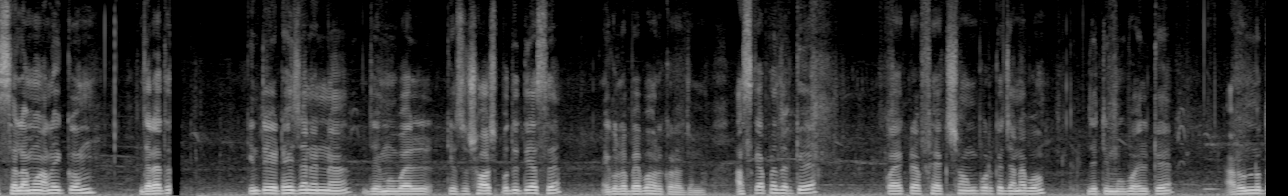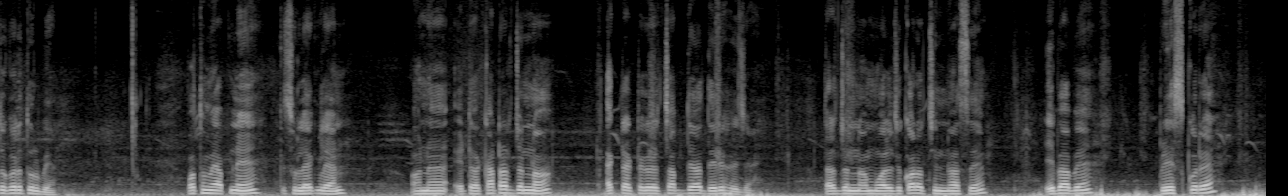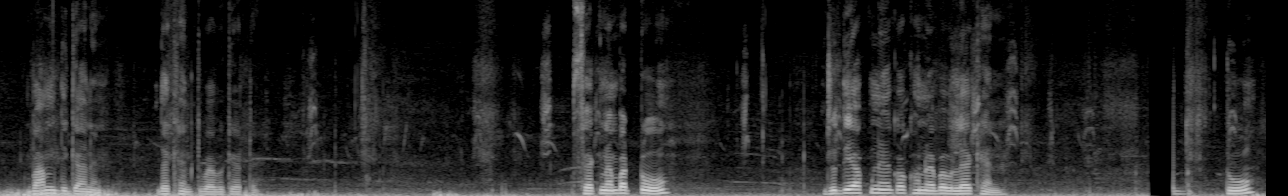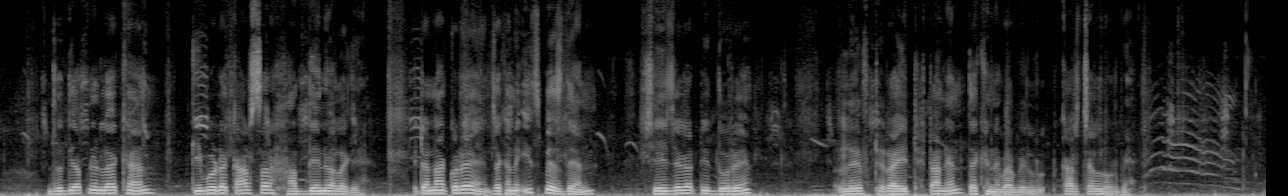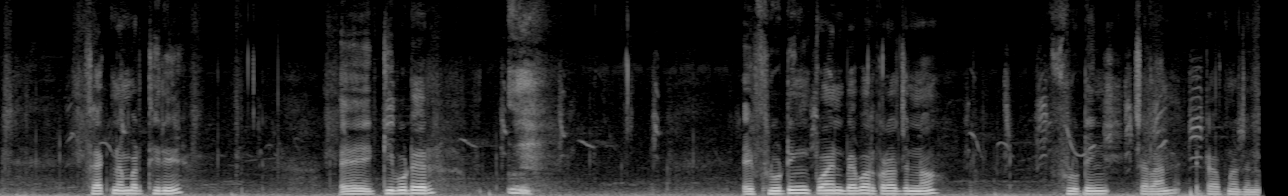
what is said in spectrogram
আসসালামু আলাইকুম। যারা কিন্তু এটাই জানেন না যে মোবাইল কিছু সহজ পদ্ধতি আছে এগুলো ব্যবহার করার জন্য। আজকে আপনাদেরকে কয়েকটা ফ্যাক্ট সম্পর্কে জানাব, যেটি মোবাইলকে আরও উন্নত করে তুলবে। প্রথমে আপনি কিছু লেখলেন মানে এটা কাটার জন্য একটা একটা করে চাপ দেওয়া দেরি হয়ে যায়। তার জন্য মোবাইল যে করার চিহ্ন আছে, এভাবে প্রেস করে বাম দিকে আনেন। দেখেন কীভাবে কেটে ফ্যাক্ট নাম্বার টু যদি আপনি কখনো এভাবে লেখেন টু যদি আপনি লেখেন কিবোর্ডে কারসার হাত দিয়ে নেওয়া লাগে। এটা না করে যেখানে স্পেস দেন, সেই জায়গাটি ধরে লেফট রাইট টানেন, দেখেন এভাবে কারচার লড়বে ফ্যাক্ট নাম্বার থ্রি এই কিবোর্ডের এই ফ্লুটিং পয়েন্ট ব্যবহার করার জন্য ফ্লুটিং চালান এটা আপনার জন্য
